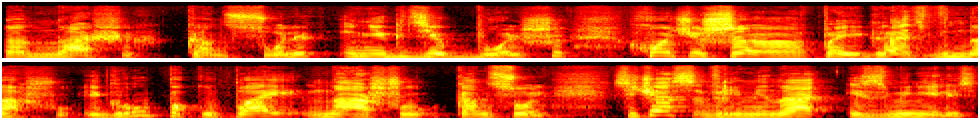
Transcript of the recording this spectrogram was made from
на наших консолях и нигде больше. Хочешь э, поиграть в нашу игру, покупай нашу консоль. Сейчас времена изменились.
